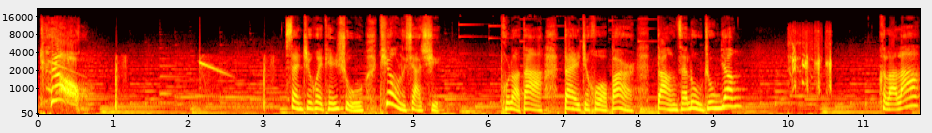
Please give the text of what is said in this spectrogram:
跳！三只坏田鼠跳了下去，普老大带着伙伴挡在路中央。克拉拉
